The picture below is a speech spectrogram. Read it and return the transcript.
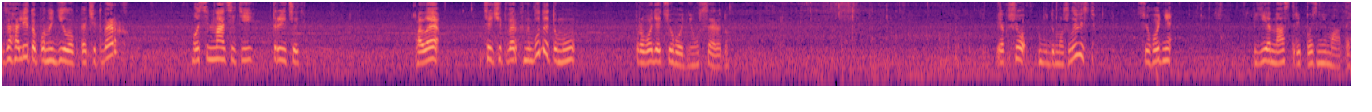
Взагалі-то понеділок та четверг о 17.30 Але цей четверг не буде, тому проводять сьогодні, у середу. Якщо буде можливість, сьогодні є настрій познімати.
